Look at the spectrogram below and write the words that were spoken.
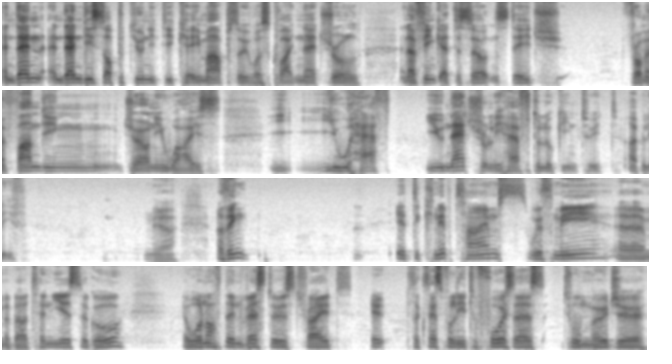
And then, and then this opportunity came up, so it was quite natural and I think at a certain stage, from a funding journey wise, you have you naturally have to look into it. I believe. Yeah, I think at the Knip times with me um, about ten years ago, uh, one of the investors tried uh, successfully to force us to a merger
